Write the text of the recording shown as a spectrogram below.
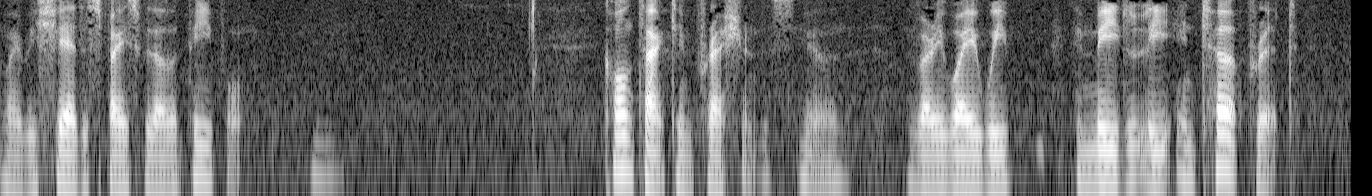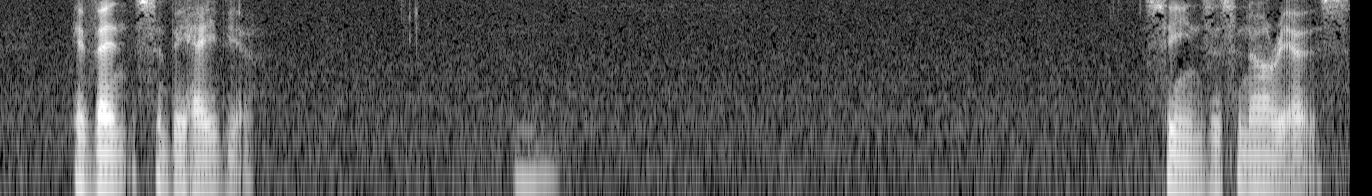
the way we share the space with other people. Contact impressions, you know, the very way we immediately interpret events and behavior. Scenes and scenarios.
